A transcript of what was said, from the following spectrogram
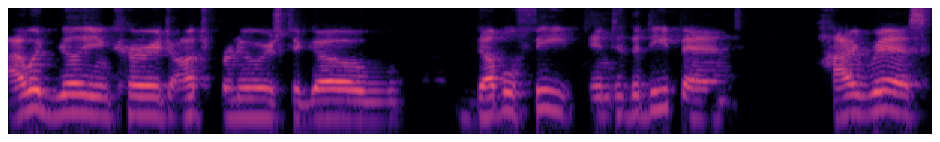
I would really encourage entrepreneurs to go double feet into the deep end, high risk,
